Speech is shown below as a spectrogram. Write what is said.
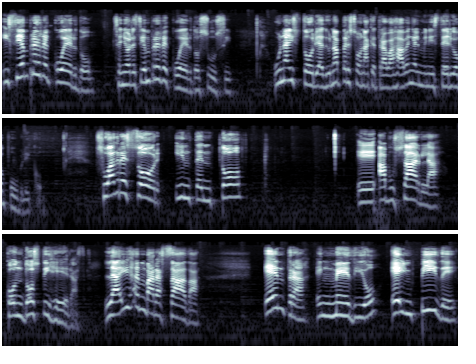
y siempre recuerdo, señores, siempre recuerdo, Susi, una historia de una persona que trabajaba en el Ministerio Público. Su agresor intentó eh, abusarla con dos tijeras. La hija embarazada entra en medio e impide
